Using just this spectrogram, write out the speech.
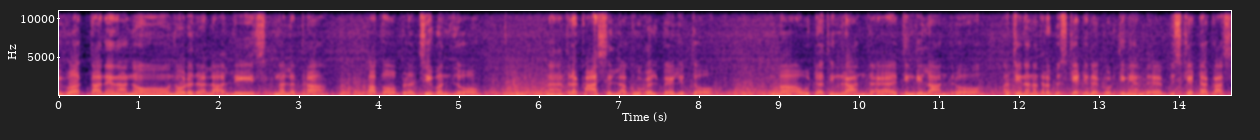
ಇವಾಗ ತಾನೇ ನಾನು ನೋಡಿದ್ರಲ್ಲ ಅಲ್ಲಿ ಸಿಗ್ನಲ್ ಹತ್ರ. ಪಾಪ ಒಬ್ಳು ಅಜ್ಜಿ ಬಂದ್ಲು. ನನ್ನ ಹತ್ರ ಕಾಸಿಲ್ಲ, ಗೂಗಲ್ ಪೇಲಿತ್ತು ಊಟ ತಿಂದ್ರ ಅಂದೆ, ತಿಂದಿಲ್ಲ ಅಂದರು. ಅಜ್ಜಿ ನನ್ನ ಹತ್ರ ಬಿಸ್ಕೆಟ್ ಇದೆ, ಕೊಡ್ತೀನಿ ಅಂದೆ. ಬಿಸ್ಕೆಟ ಕಾಸ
